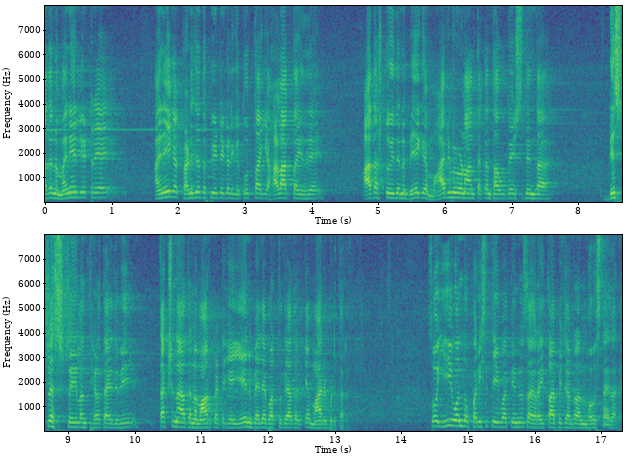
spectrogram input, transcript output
ಅದನ್ನು ಮನೆಯಲ್ಲಿಟ್ಟರೆ ಅನೇಕ ಕಣಜದ ಪೀಠಗಳಿಗೆ ತುತ್ತಾಗಿ ಹಾಳಾಗ್ತಾ ಇದೆ. ಆದಷ್ಟು ಇದನ್ನು ಬೇಗ ಮಾರಿಬಿಡೋಣ ಅಂತಕ್ಕಂಥ ಉದ್ದೇಶದಿಂದ ಡಿಸ್ಟ್ರೆಸ್ ಸ್ಟೈಲ್ ಅಂತ ಹೇಳ್ತಾ ಇದ್ದೀವಿ ತಕ್ಷಣ ಅದನ್ನು ಮಾರುಕಟ್ಟೆಗೆ ಏನು ಬೆಲೆ ಬರ್ತದೆ ಅದಕ್ಕೆ ಮಾರಿಬಿಡ್ತಾರೆ. ಸೊ ಈ ಒಂದು ಪರಿಸ್ಥಿತಿ ಇವತ್ತಿನ ದಿವಸ ರೈತಾಪಿ ಜನರು ಅನುಭವಿಸ್ತಾ ಇದ್ದಾರೆ.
